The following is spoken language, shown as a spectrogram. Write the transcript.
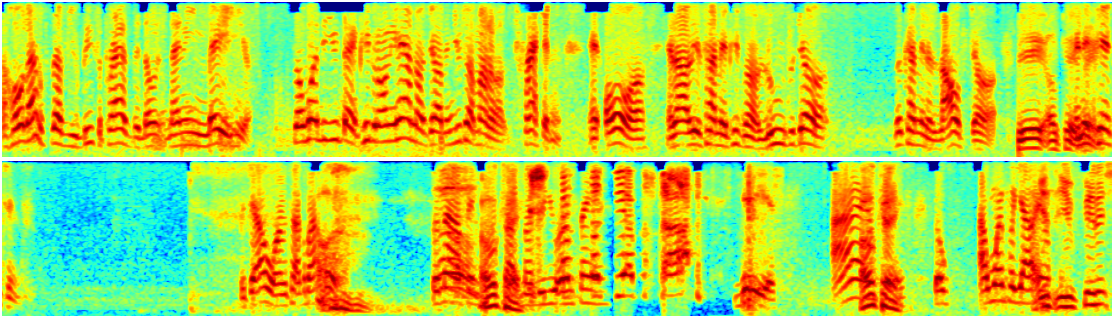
a whole lot of stuff you'd be surprised that don't not even made here. So what do you think? People don't even have no job, and you talking about uh, fracking and oil and all this. How many people gonna lose a job? Look how many lost jobs Yeah, okay, and their pensions. But y'all want to talk about oil. So now, I think, Okay. now do you understand? You ever stop? Yes. I Okay. finished. So I went for y'all. You, answer. you finished?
